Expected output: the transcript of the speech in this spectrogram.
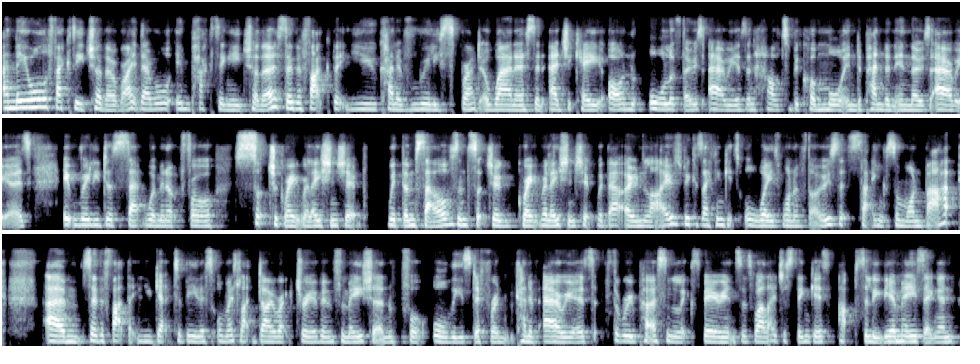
and they all affect each other right? They're all impacting each other. So the fact that you kind of really spread awareness and educate on all of those areas and how to become more independent in those areas it really does set women up for such a great relationship with themselves and such a great relationship with their own lives because I think it's always one of those that's setting someone back. Um, so the fact that you get to be this almost like directory of information for all these different kind of areas through personal experience as well, I just think is absolutely amazing. And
